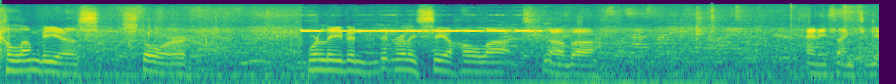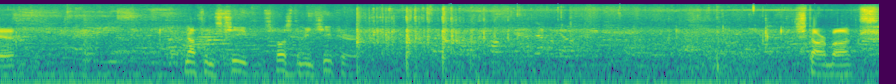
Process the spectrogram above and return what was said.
Columbia's store. We're leaving. Didn't really see a whole lot of uh, anything to get. Nothing's cheap. It's supposed to be cheap here. Starbucks.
